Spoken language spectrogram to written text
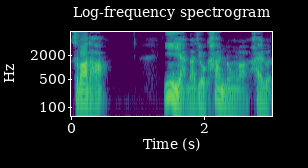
斯巴达，一眼呢就看中了海伦，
